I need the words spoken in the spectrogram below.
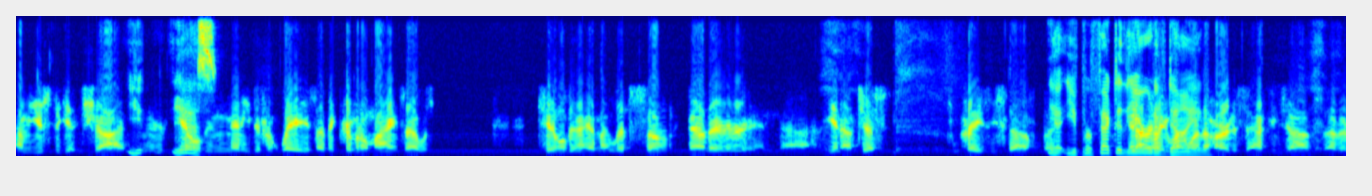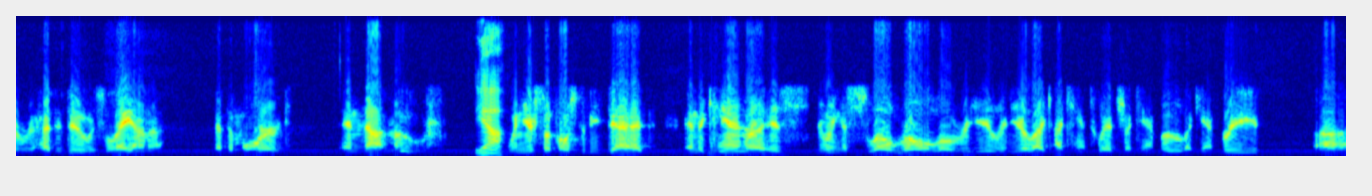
I'm used to getting shot You- or yes. killed in many different ways. I think Criminal Minds, I was killed and I had my lips sewn together and, uh, you know, just some crazy stuff. But, Yeah, you've perfected the art of dying. One of the hardest acting jobs I've ever had to do is lay on a at the morgue and not move Yeah, when you're supposed to be dead, and the camera is doing a slow roll over you, and you're like, I can't twitch, I can't move, I can't breathe. Uh,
